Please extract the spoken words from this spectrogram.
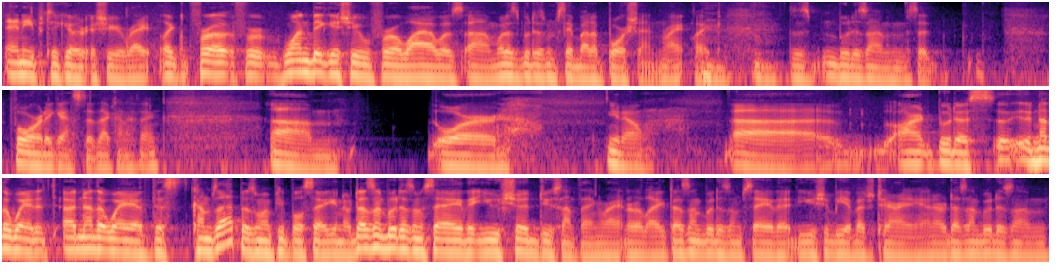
any particular issue, right? Like for for one big issue for a while was um, what does Buddhism say about abortion, right? Like does Buddhism is it for and against it, that kind of thing, um, or you know. Uh, aren't Buddhists another way that another way of this comes up is when people say, you know, doesn't Buddhism say that you should do something, right? Or like, doesn't Buddhism say that you should be a vegetarian? Or doesn't Buddhism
